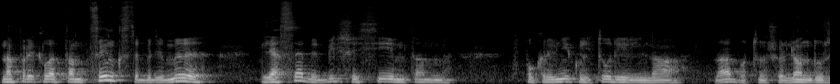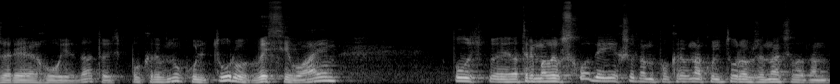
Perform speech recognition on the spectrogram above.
наприклад, там цинк стабілі, ми для себе більше сіємо там в покривній культурі льна, да, бо тому що льон дуже реагує. Да, тобто покривну культуру висіваємо. Е, Отримали всходи, і якщо там покривна культура вже почала там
